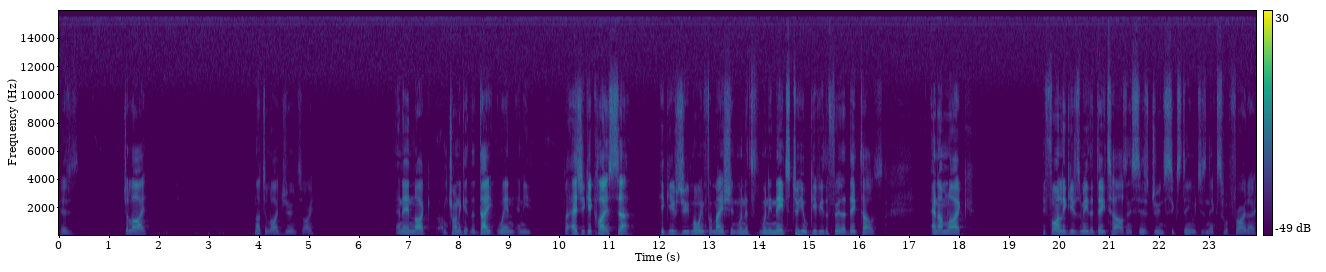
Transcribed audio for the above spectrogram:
He goes, July. Not July, June, sorry. And then, like, I'm trying to get the date when, and he, but as you get closer, he gives you more information. When, it's, when he needs to, he'll give you the further details. And I'm like, he finally gives me the details and he says June 16, which is next Friday.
